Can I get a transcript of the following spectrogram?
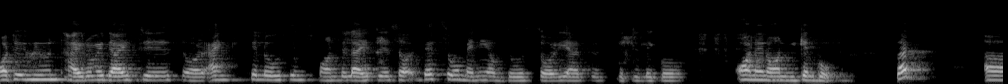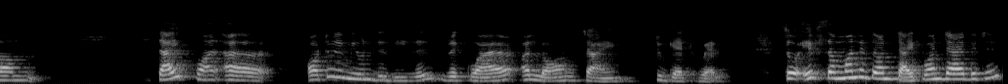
autoimmune thyroiditis or ankylosing spondylitis, or there's so many of those psoriasis, vitiligo, on and on we can go. But um, type 1 uh, autoimmune diseases require a long time to get well. So if someone is on type 1 diabetes,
